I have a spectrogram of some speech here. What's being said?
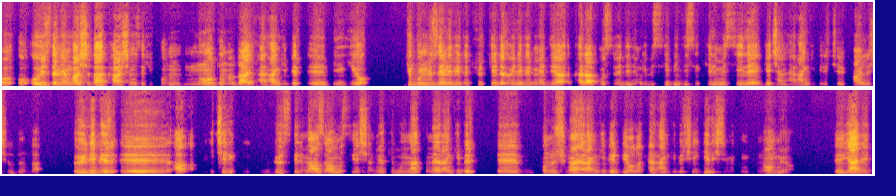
O, o, o yüzden en başta daha karşımızdaki konunun ne olduğuna dair herhangi bir e, bilgi yok. Ki bunun üzerine bir de Türkiye'de öyle bir medya karartması ve dediğim gibi CBDC kelimesiyle geçen herhangi bir içerik paylaşıldığında öyle bir e, a, içerik gösterimi azalması yaşanıyor ki bunun hakkında herhangi bir e, konuşma, herhangi bir diyalog, herhangi bir şeyi geliştirmek mümkün olmuyor. E, yani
